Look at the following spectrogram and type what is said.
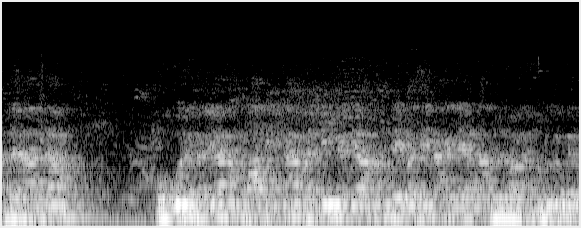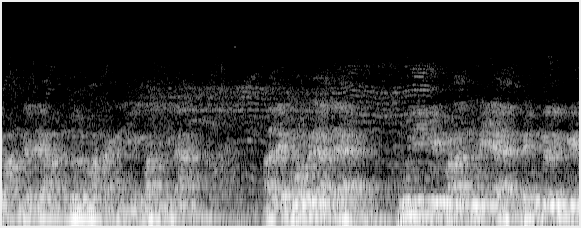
அதனால்தான் ஒவ்வொரு கல்யாணம் பார்த்தீங்கன்னா வள்ளி கல்யாணம் தேவசேனா கல்யாணம் சொல்லுவாங்க. முருகப்பெருமான் கல்யாணம் சொல்ல மாட்டாங்க. நீங்க பாத்தீங்கன்னா அதை போன்று அந்த பூஜிக்கப்படக்கூடிய பெண்களுக்கு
